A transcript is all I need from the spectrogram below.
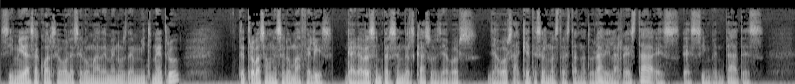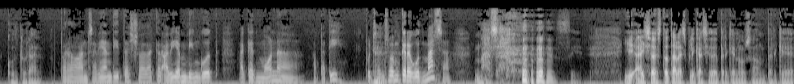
si mires a qualsevol ésser humà de menys de mig metro, te trobes a un ésser humà feliç. Gairebé el 100% dels casos. Llavors, llavors aquest és el nostre estat natural i la resta és, és inventat, és cultural. Però ens havien dit això de que havíem vingut a aquest món a, a patir. Potser ens ho hem cregut massa. Massa. sí. I això és tota l'explicació de per què no ho som, perquè,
